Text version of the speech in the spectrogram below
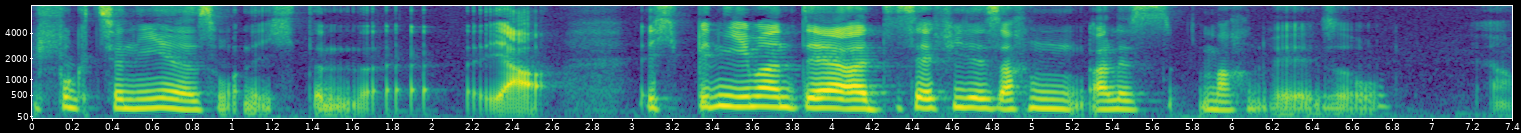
ich funktioniere so nicht. Dann, äh, ja, ich bin jemand, der sehr viele Sachen alles machen will. So, ja.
